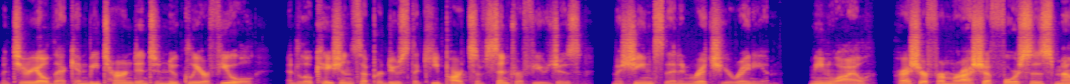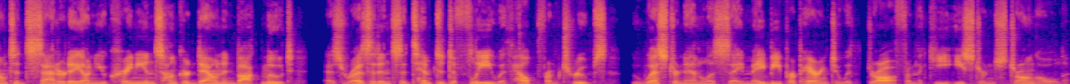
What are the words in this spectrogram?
material that can be turned into nuclear fuel and locations that produce the key parts of centrifuges, machines that enrich uranium. Meanwhile, pressure from Russia forces mounted Saturday on Ukrainians hunkered down in Bakhmut as residents attempted to flee with help from troops who Western analysts say may be preparing to withdraw from the key eastern stronghold.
